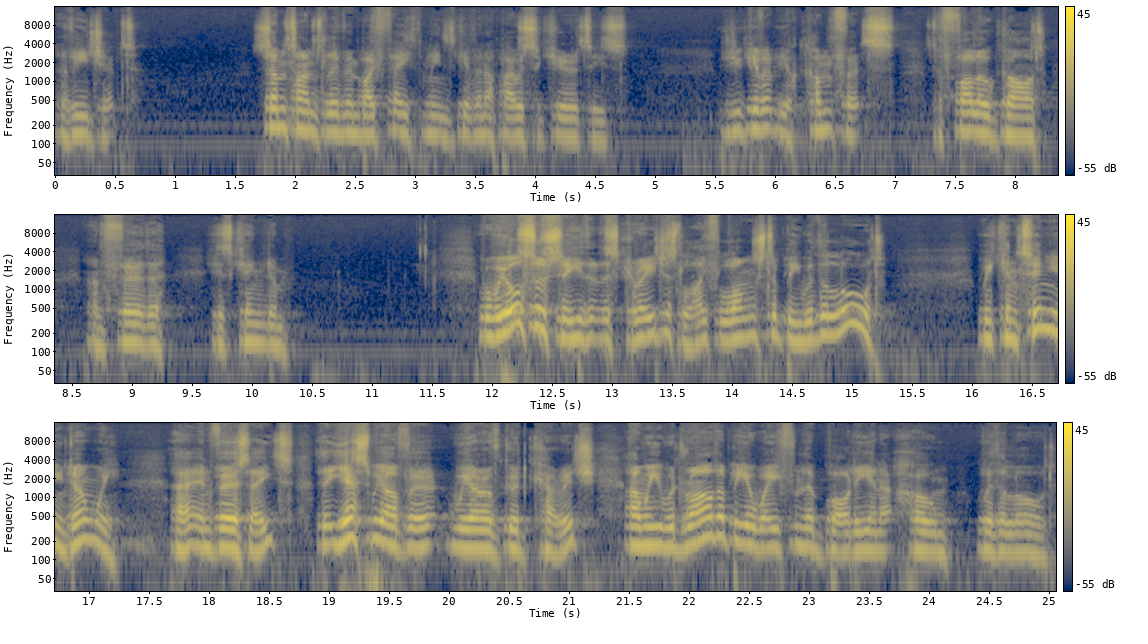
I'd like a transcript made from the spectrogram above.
of Egypt? Sometimes living by faith means giving up our securities. Would you give up your comforts to follow God and further his kingdom? But we also see that this courageous life longs to be with the Lord. We continue, don't we? Uh, in verse 8, that yes, we are, ver- we are of good courage, and we would rather be away from the body and at home with the Lord.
